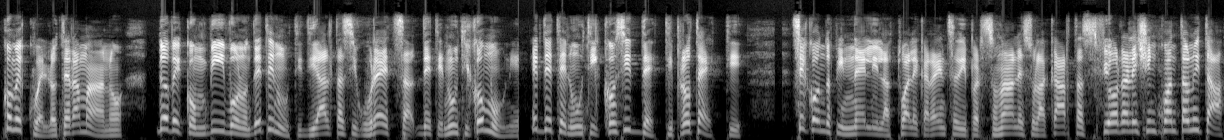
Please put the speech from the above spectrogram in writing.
come quello teramano, dove convivono detenuti di alta sicurezza, detenuti comuni e detenuti cosiddetti protetti. Secondo Pinnelli l'attuale carenza di personale sulla carta sfiora le 50 unità,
